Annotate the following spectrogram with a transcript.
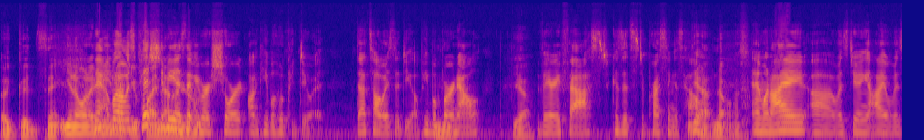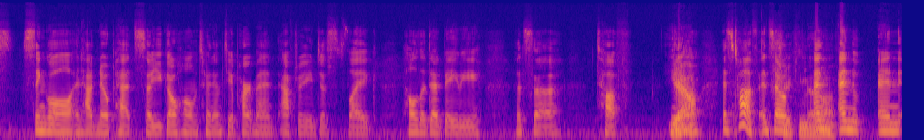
a good thing? You know what I Now, mean? what was pitched to me is that we were short on people who could do it. That's always the deal. People Mm-hmm. burn out Yeah. very fast because it's depressing as hell. Yeah. No. And when I uh, was doing it, I was single and had no pets. So you go home to an empty apartment after you just like held a dead baby. It's uh, tough. You Yeah. know? it's tough. And so Shaking that and off. and and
